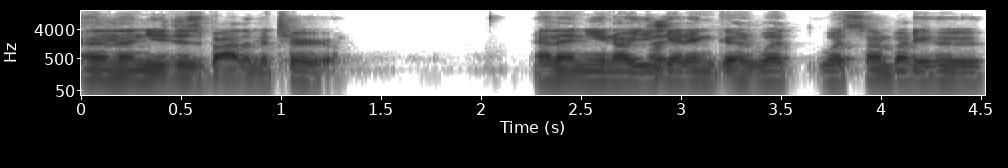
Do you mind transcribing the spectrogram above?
And then you just buy the material. And then, you know, you get in good with with somebody who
